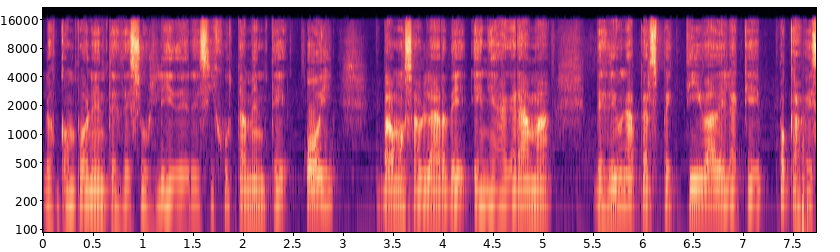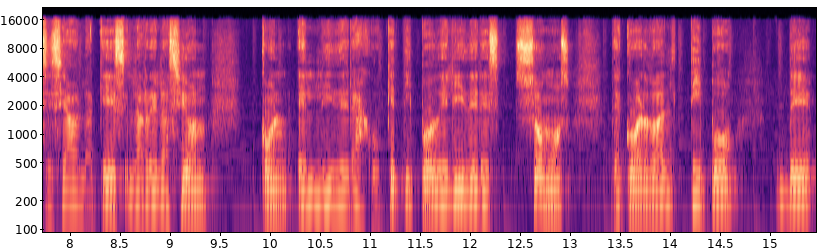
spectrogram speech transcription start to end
los componentes de sus líderes. Y justamente hoy vamos a hablar de eneagrama desde una perspectiva de la que pocas veces se habla, que es la relación con el liderazgo. ¿Qué tipo de líderes somos de acuerdo al tipo de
